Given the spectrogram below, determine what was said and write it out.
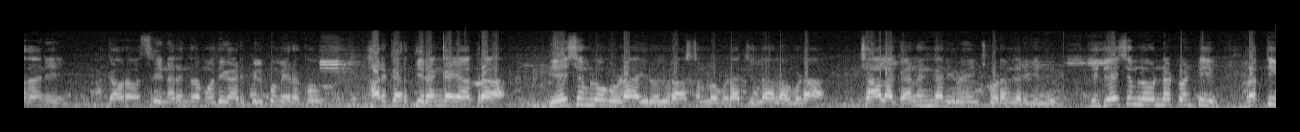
ప్రధాని గౌరవ శ్రీ నరేంద్ర మోదీ గారి పిలుపు మేరకు హర్ఘర్ తిరంగ యాత్ర దేశంలో కూడా ఈరోజు రాష్ట్రంలో కూడా జిల్లాలో కూడా చాలా ఘనంగా నిర్వహించుకోవడం జరిగింది. ఈ దేశంలో ఉన్నటువంటి ప్రతి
